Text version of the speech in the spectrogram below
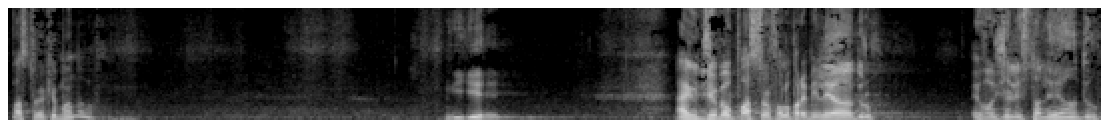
Pastor que mandou. Aí um dia meu pastor falou para mim, Leandro, evangelista Leandro,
